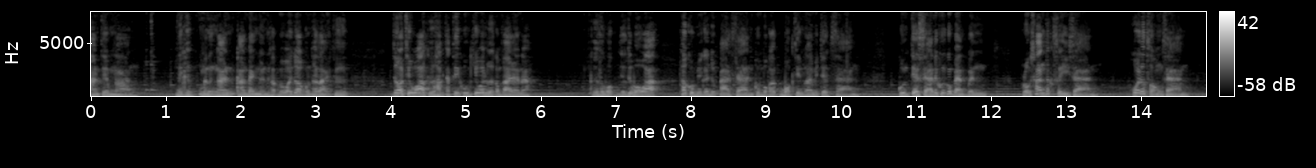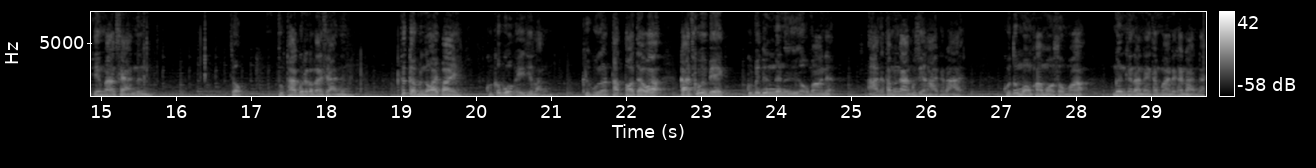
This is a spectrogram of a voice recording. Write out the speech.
การเตรียมงาน นี่คือเหมือนงานการแบ่งเงินครับไม่ว่ายอดคุณเท่าไหร่คือ ยอดที่ว่าคือหักจากที่คุณคิดว่าเหลือกำไรแล้วนะคือสมมติอย่างที่บอกว่าถ้าคุณมีเงินอยู่8 0 0 0 0 0 คุณบอกว่าบอกทีมงานมี 7 0 0 0 0 0คุณ 7 0 0 0 0 0 นี่คุณก็แบ่งเป็น production สัก 4 0 0 0 0 0โพสต์สัก 2 0 0 0 0 0 เตรียมงานแสนหนึ่งจบสุดท้ายคุณได้กำไรแสนหนึ่งถ้าเกิดมันน้อยไป คุณก็บวกเองทีหลัง คือคุณต้องตัดตอนแต่ว่าการที่คุณไปเบรกคุณไปดึงเงินอื่นออกมาเนี่ย อาจจะทำให้งานคุณเสียหายก็ได้ คุณต้องมองความเหมาะสมว่าเงินขนาดไหนทำงานได้ขนาดไหน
